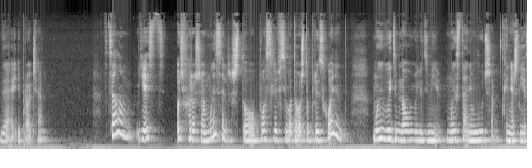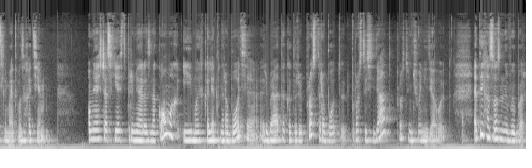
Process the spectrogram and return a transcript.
Д и прочее. В целом есть очень хорошая мысль, что после всего того, что происходит, мы выйдем новыми людьми, мы станем лучше, конечно, если мы этого захотим. У меня сейчас есть примеры знакомых и моих коллег на работе, ребята, которые просто работают, просто сидят, просто ничего не делают. Это их осознанный выбор.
